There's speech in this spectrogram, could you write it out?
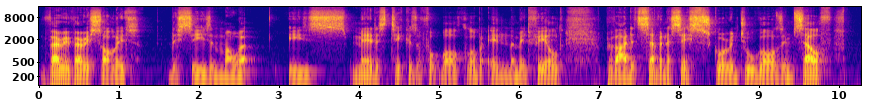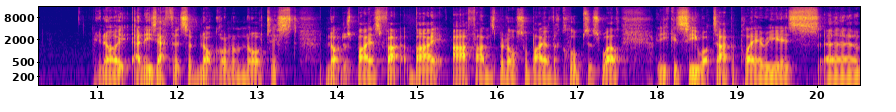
very, very solid this season, Mowatt. He's made us tick as a football club in the midfield, provided seven assists, scoring two goals himself. You know, and his efforts have not gone unnoticed, not just by us, by our fans, but also by other clubs as well. And you can see what type of player he is. Uh,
